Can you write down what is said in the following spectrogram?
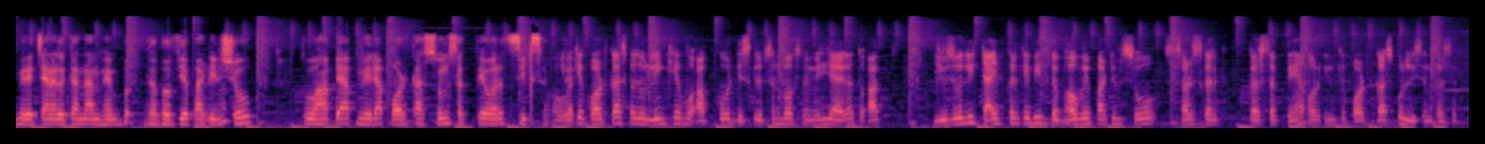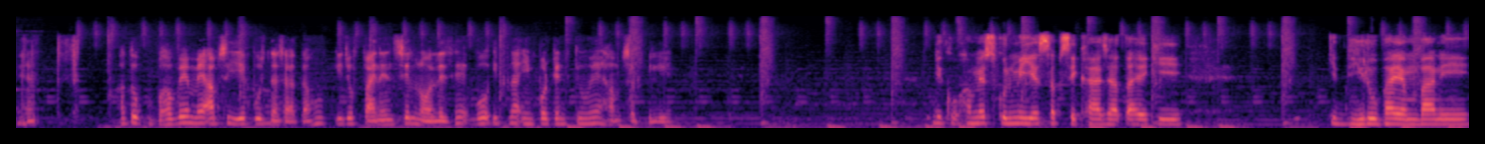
मेरे चैनल का नाम है द भव्य पाटिल शो तो वहाँ पे आप मेरा पॉडकास्ट सुन सकते हैं और सीख सकते हैं। पॉडकास्ट का जो लिंक है वो आपको डिस्क्रिप्शन बॉक्स में मिल जाएगा। तो आप यूजुअली टाइप करके भी the Bhavya Patil show search कर कर सकते हैं और इनके पॉडकास्ट को लिसन कर सकते हैं। हाँ तो भव्य मैं आपसे ये पूछना चाहता हूँ कि जो फाइनेंशियल नॉलेज है वो इतना इम्पोर्टेंट क्यों है हम सब के लिए? देखो हमें स्कूल में ये सब सिखाया जाता है कि कि धीरू भाई अंबानी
